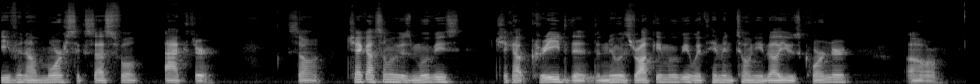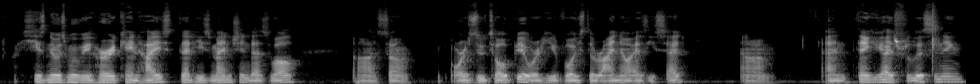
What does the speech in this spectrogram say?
even a more successful actor. So check out some of his movies. Check out Creed, the, the newest Rocky movie with him and Tony Bellew's corner. Uh, his newest movie, Hurricane Heist, that he's mentioned as well. Uh, so or Zootopia, where he voiced the rhino, as he said. Um, and thank you guys for listening.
